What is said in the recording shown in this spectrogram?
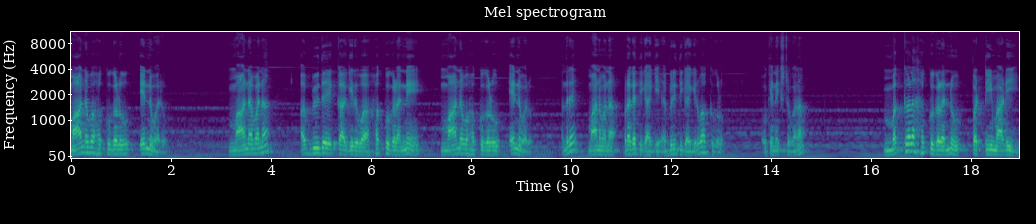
ಮಾನವ ಹಕ್ಕುಗಳು ಎನ್ನುವರು. ಮಾನವನ ಅಭ್ಯುದಯಕ್ಕಾಗಿರುವ ಹಕ್ಕುಗಳನ್ನೇ ಮಾನವ ಹಕ್ಕುಗಳು ಎನ್ನುವರು. ಅಂದರೆ ಮಾನವನ ಪ್ರಗತಿಗಾಗಿ, ಅಭಿವೃದ್ಧಿಗಾಗಿರುವ ಹಕ್ಕುಗಳು. ಓಕೆ ನೆಕ್ಸ್ಟ್ ಹೋಗೋಣ. ಮಕ್ಕಳ ಹಕ್ಕುಗಳನ್ನು ಪಟ್ಟಿ ಮಾಡಿ.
